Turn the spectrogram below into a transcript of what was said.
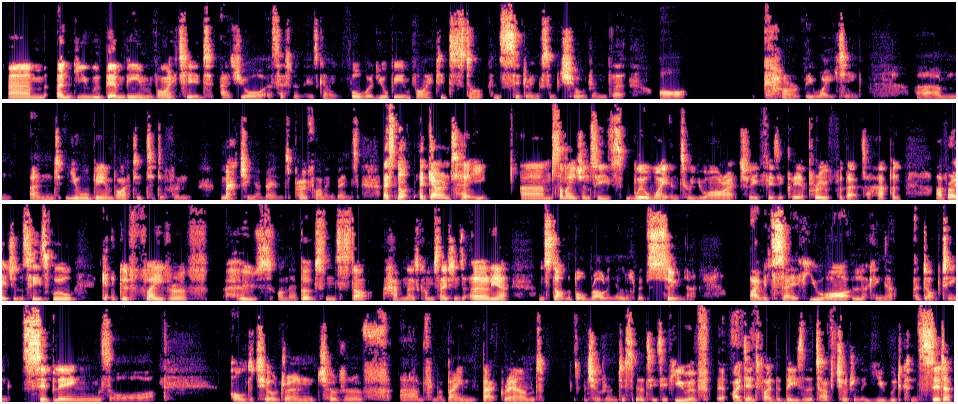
Um, and you will then be invited, as your assessment is going forward, you'll be invited to start considering some children that are currently waiting. Um, and you will be invited to different matching events, profiling events. It's not a guarantee. Um, some agencies will wait until you are actually physically approved for that to happen. Other agencies will get a good flavour of who's on their books and start having those conversations earlier and start the ball rolling a little bit sooner. I would say if you are looking at adopting siblings or older children, children of um, from a BAME background, children with disabilities, if you have identified that these are the type of children that you would consider,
